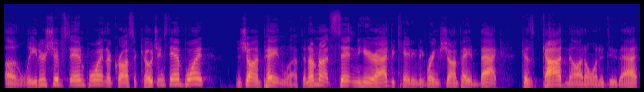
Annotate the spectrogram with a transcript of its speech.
a leadership standpoint and across a coaching standpoint and Sean Payton left. And I'm not sitting here advocating to bring Sean Payton back because God, no, I don't want to do that.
